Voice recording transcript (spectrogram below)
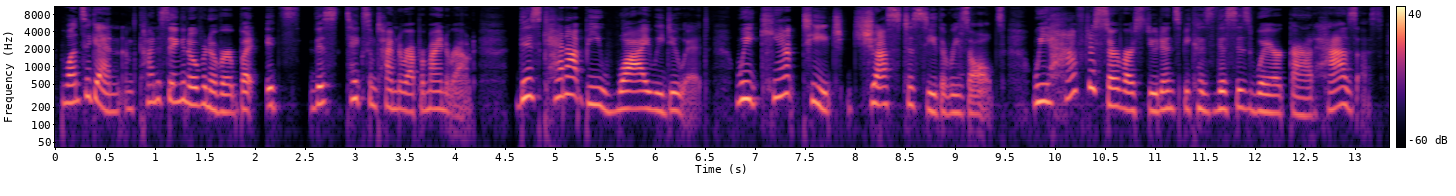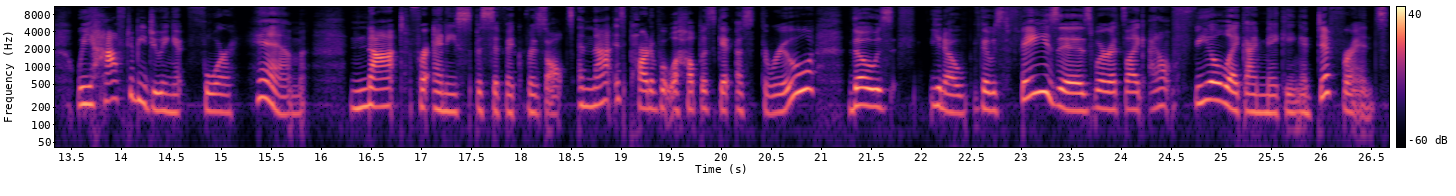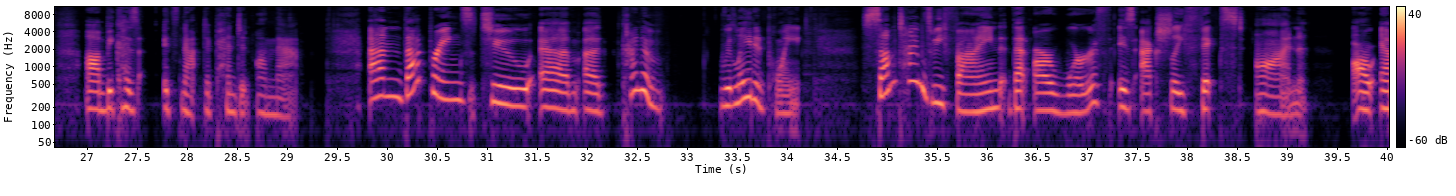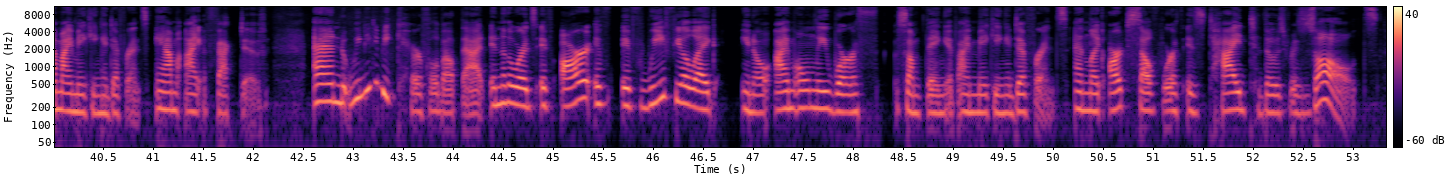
once again, I'm kind of saying it over and over, but it's this takes some time to wrap our mind around. This cannot be why we do it. We can't teach just to see the results. We have to serve our students because this is where God has us. We have to be doing it for Him, not for any specific results. And that is part of what will help us get us through those, you know, those phases where it's like, I don't feel like I'm making a difference um, because it's not dependent on that. And that brings to um, a kind of related point. Sometimes we find that our worth is actually fixed on are, am I making a difference? Am I effective? And we need to be careful about that. In other words, if our if if we feel like, you know, I'm only worth something if I'm making a difference and like our self-worth is tied to those results,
